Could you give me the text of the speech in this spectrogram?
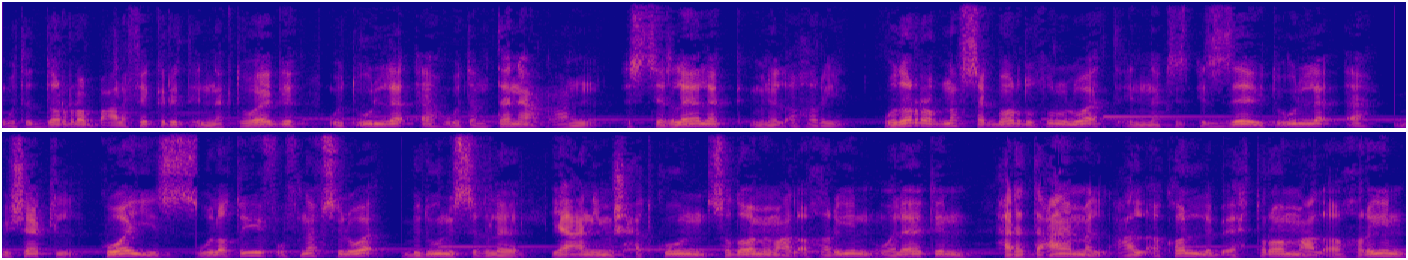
وتتدرب على فكرة إنك تواجه وتقول لأ وتمتنع عن استغلالك من الآخرين. ودرب نفسك برضو طول الوقت إنك إزاي تقول لأ بشكل كويس ولطيف وفي نفس الوقت بدون استغلال. يعني مش هتكون صدامي مع الآخرين ولكن هتتعامل على الأقل بإحترام مع الآخرين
